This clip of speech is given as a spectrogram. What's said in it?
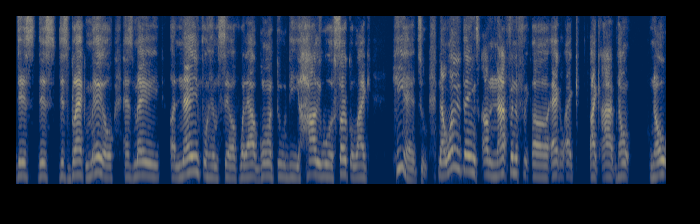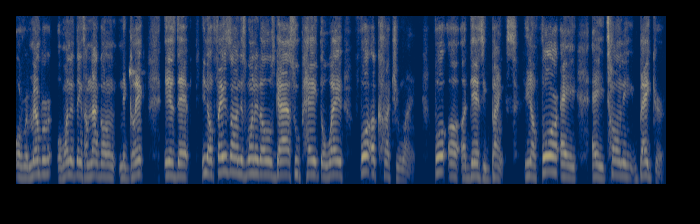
this this this black male has made a name for himself without going through the Hollywood circle like he had to. Now, one of the things I'm not gonna uh, act like like I don't know or remember, or one of the things I'm not gonna neglect is that you know Faizon is one of those guys who paved the way for a Kountry Wayne for a, a Desi Banks, you know, for a a Tony Baker.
